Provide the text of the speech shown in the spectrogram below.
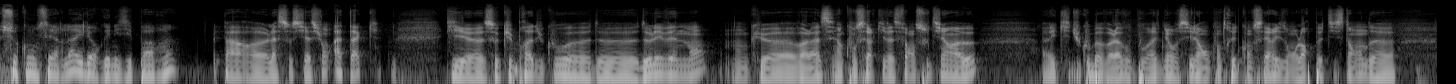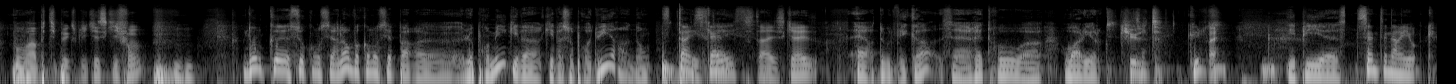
Ce concert-là, il est organisé par par euh, l'association Attaque qui euh, s'occupera du coup euh, de, de l'événement. Donc euh, voilà, c'est un concert qui va se faire en soutien à eux et qui du coup bah voilà, vous pourrez venir aussi les rencontrer de concert. Ils ont leur petit stand pour un petit peu expliquer ce qu'ils font. Donc euh, ce concert-là, on va commencer par euh, le premier qui va, qui va se produire. Donc Starry Sky. Starry Skies, RWK, c'est Retro euh, Warriors. culte. Culte. Ouais. Et puis euh, Centenary Oak.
